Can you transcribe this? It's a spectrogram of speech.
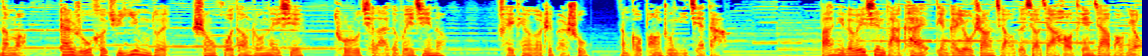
那么该如何去应对生活当中那些突如其来的危机呢？《黑天鹅》这本书能够帮助你解答。把你的微信打开，点开右上角的小加号，添加朋友，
